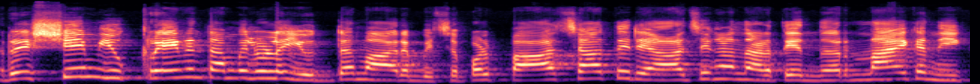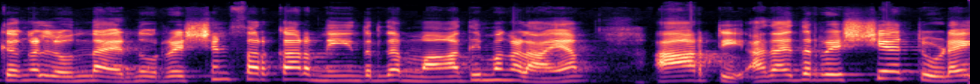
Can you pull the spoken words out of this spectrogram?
റഷ്യയും യുക്രൈനും തമ്മിലുള്ള യുദ്ധം ആരംഭിച്ചപ്പോൾ പാശ്ചാത്യ രാജ്യങ്ങൾ നടത്തിയ നിർണായക നീക്കങ്ങളിൽ ഒന്നായിരുന്നു റഷ്യൻ സർക്കാർ നിയന്ത്രിത മാധ്യമങ്ങളായ ആർ അതായത് റഷ്യ ടുഡേ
